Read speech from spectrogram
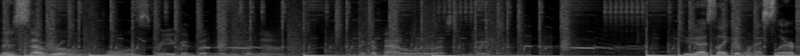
There's several holes where you can put things in now. Like a paddle or a resting place. Do you guys like it when I slurp?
